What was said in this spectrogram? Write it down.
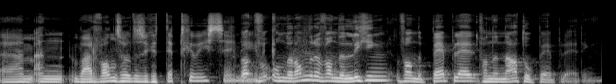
Um, en waarvan zouden ze getipt geweest zijn? Eigenlijk? Onder andere van de ligging van de, pijpleid, van de NATO-pijpleidingen.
